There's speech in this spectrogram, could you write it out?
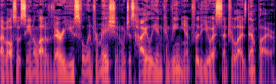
I've also seen a lot of very useful information, which is highly inconvenient for the U.S. centralized empire.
